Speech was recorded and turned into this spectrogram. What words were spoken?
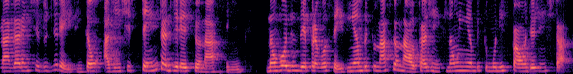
na garantia do direito. Então, a gente tenta direcionar sim. Não vou dizer para vocês em âmbito nacional, tá, gente? Não em âmbito municipal onde a gente está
